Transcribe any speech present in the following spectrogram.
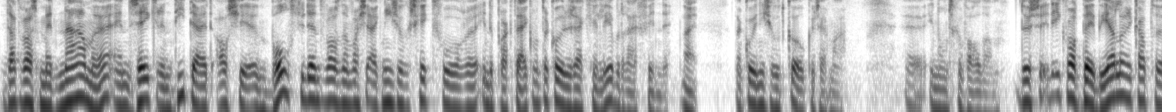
Dat was met name, en zeker in die tijd, als je een bolstudent was, dan was je eigenlijk niet zo geschikt voor eh, in de praktijk, want dan kon je dus eigenlijk geen leerbedrijf vinden. Nee. Dan kon je niet zo goed koken, zeg maar. Eh, in ons geval dan. Dus ik was BBL'er, ik had eh,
